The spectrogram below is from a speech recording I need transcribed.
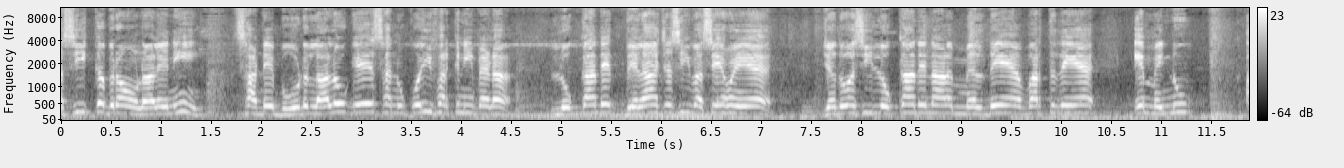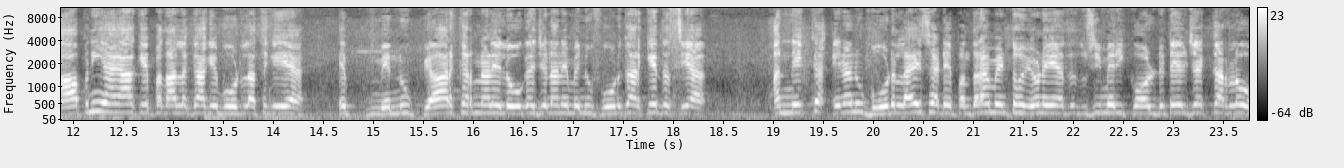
ਅਸੀਂ ਘਬਰਾਉਣ ਵਾਲੇ ਨਹੀਂ। ਸਾਡੇ ਬੋਰਡ ਲਾ ਲੋਗੇ ਸਾਨੂੰ ਕੋਈ ਫ਼ਰਕ ਨਹੀਂ ਪੈਣਾ। ਲੋਕਾਂ ਦੇ ਦਿਲਾਂ 'ਚ ਅਸੀਂ ਵਸੇ ਹੋਏ ਆ। ਜਦੋਂ ਅਸੀਂ ਲੋਕਾਂ ਦੇ ਨਾਲ ਮਿਲਦੇ ਆ, ਵਰਤਦੇ ਆ, ਇਹ ਮੈਨੂੰ ਆਪ ਨਹੀਂ ਆਇਆ ਕਿ ਪਤਾ ਲੱਗਾ ਕਿ ਬੋਰਡ ਲੱਥ ਗਏ ਆ। ਇਹ ਮੈਨੂੰ ਪਿਆਰ ਕਰਨ ਵਾਲੇ ਲੋਕ ਆ ਜਿਨ੍ਹਾਂ ਨੇ ਮੈਨੂੰ ਫੋਨ ਕਰਕੇ ਦੱਸਿਆ। ਅਨੇਕ ਇਹਨਾਂ ਨੂੰ ਬੋਰਡ ਲਾਏ, ਸਾਡੇ 15 ਮਿੰਟ ਹੋਏ ਹੋਣੇ ਆ ਤੇ ਤੁਸੀਂ ਮੇਰੀ ਕਾਲ ਡਿਟੇਲ ਚੈੱਕ ਕਰ ਲਓ।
